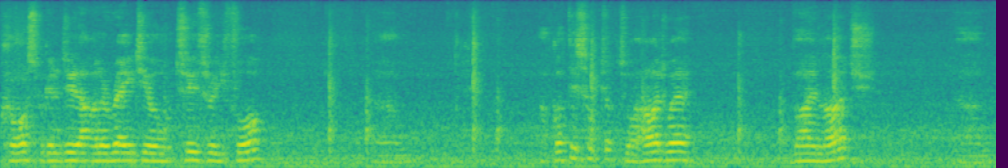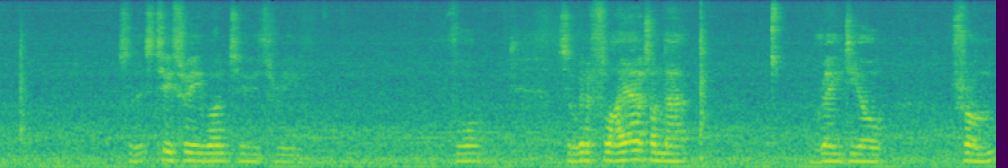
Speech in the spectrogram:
course. We're going to do that on a radial 234. Um, I've got this hooked up to my hardware by and large. So that's 231, 234. So we're going to fly out on that radial from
